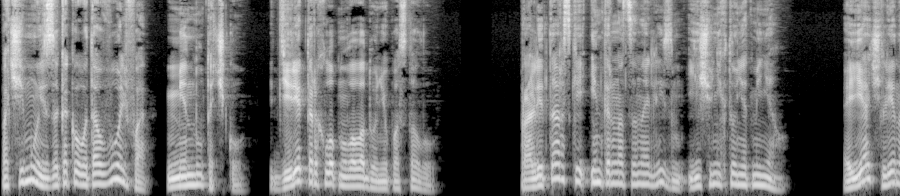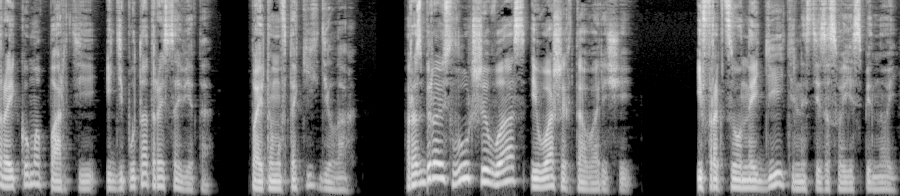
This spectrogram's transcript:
Почему из-за какого-то Вольфа минуточку? Директор хлопнула ладонью по столу. Пролетарский интернационализм еще никто не отменял. Я член райкома партии и депутат райсовета. Поэтому в таких делах разбираюсь лучше вас и ваших товарищей. И фракционной деятельности за своей спиной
